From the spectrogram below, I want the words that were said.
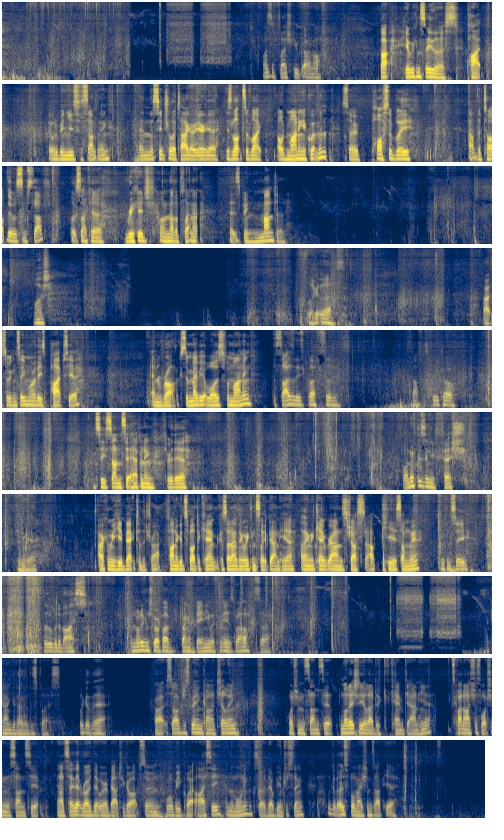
Why does the flash keep going off? But here we can see this pipe that would have been used for something. And the central Otago area is lots of like old mining equipment. So possibly up the top there was some stuff. Looks like a wreckage on another planet It's been munted. What? Look at this. All right, so we can see more of these pipes here and rocks. So maybe it was for mining. The size of these cliffs and stuff is pretty cool. You can see sunset happening through there. I wonder if there's any fish in here. I reckon we head back to the truck, find a good spot to camp because I don't think we can sleep down here. I think the campground's just up here somewhere. You can see a little bit of ice. I'm not even sure if I've brought a beanie with me as well, so I can't get over this place. Look at that. All right, so I've just been kind of chilling, watching the sunset. I'm not actually allowed to camp down here. It's quite nice just watching the sunset. And I'd say that road that we're about to go up soon will be quite icy in the morning, so that'll be interesting. Look at those formations up here.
